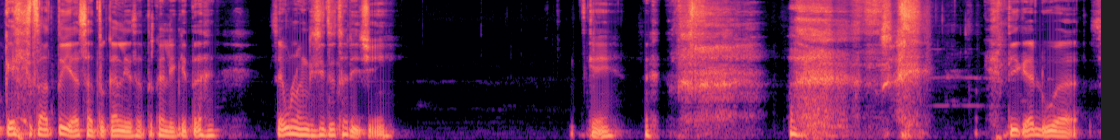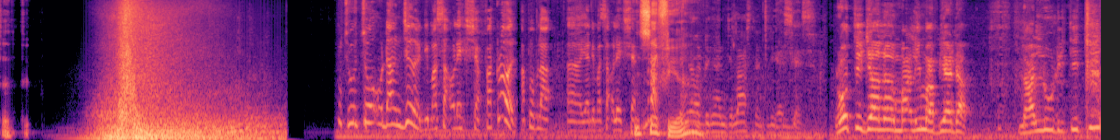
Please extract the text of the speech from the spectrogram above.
Oke, satu ya, satu kali, satu kali kita. Saya ulang di situ tadi, cuy. Oke. Tiga, dua, satu. Cucuk udang je dimasak oleh Chef Fakrul. Apa pula uh, yang dimasak oleh Chef safe ya? Dengan jelas dan teliti. Yes, Roti jala Mak Limah biadab. Lalu dititi.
